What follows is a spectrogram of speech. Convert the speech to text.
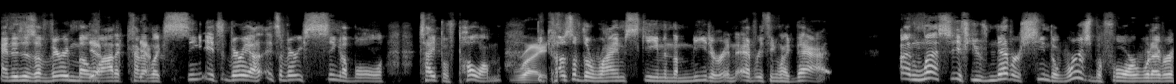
And it is a very melodic kind of like sing. It's very, uh, it's a very singable type of poem Right. because of the rhyme scheme and the meter and everything like that. Unless if you've never seen the words before or whatever,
